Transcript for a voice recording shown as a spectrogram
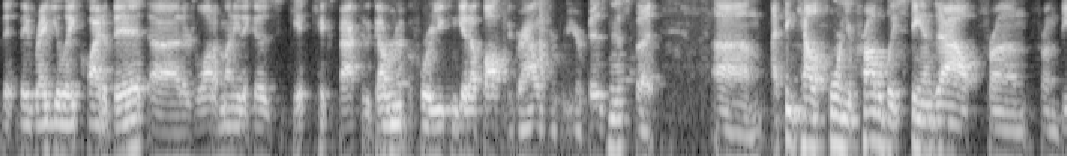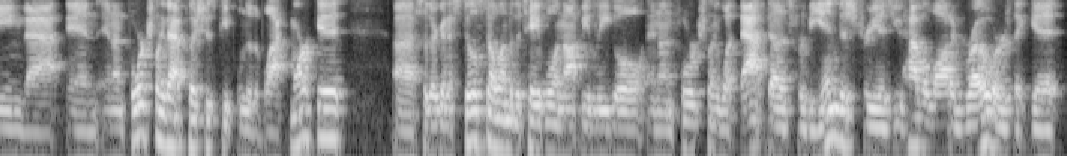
they, they, regulate quite a bit. Uh, there's a lot of money that goes get, kicks back to the government before you can get up off the ground with your, your business. But um, I think California probably stands out from from being that, and and unfortunately that pushes people into the black market. Uh, so they're going to still sell under the table and not be legal. And unfortunately, what that does for the industry is you have a lot of growers that get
